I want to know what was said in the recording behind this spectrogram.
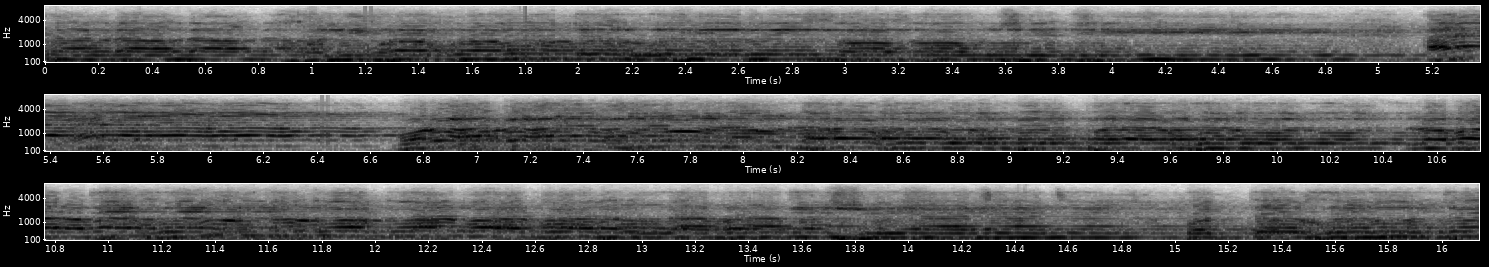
তোমরা খলিফা গৌদ রুহের সব পৌঁছে দি বড় হাকার হুজুর, নাম তারা হুজুর বের হুজুর নবাতি হুজুর বান্দা বান্দি শুয়ে আছে প্রত্যেক হুজুরতে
